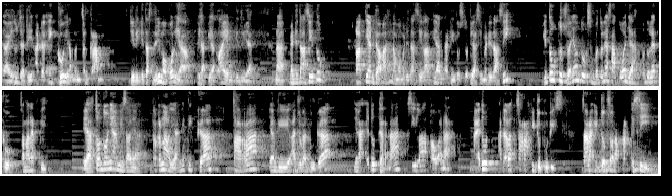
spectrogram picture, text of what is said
ya itu jadi ada ego yang mencengkram diri kita sendiri maupun ya pihak-pihak lain gitu ya. Nah meditasi itu latihan damai nama meditasi latihan tadi itu studiasi meditasi itu tujuannya untuk sebetulnya satu aja untuk let go sama let be. Ya contohnya misalnya terkenal ya ini tiga cara yang diajukan Buddha ya itu dana sila bawana. Nah itu adalah cara hidup Buddhis cara hidup seorang praktisi.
